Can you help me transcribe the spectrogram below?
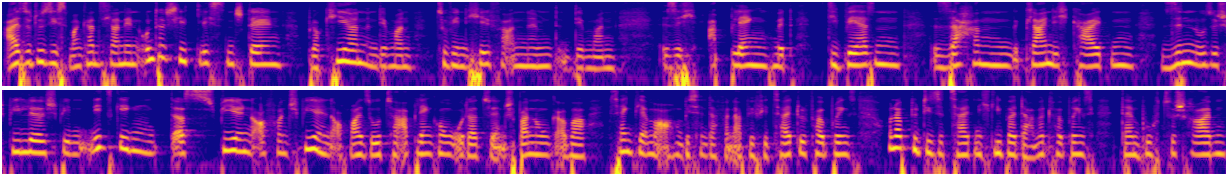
Also du siehst, man kann sich an den unterschiedlichsten Stellen blockieren, indem man zu wenig Hilfe annimmt, indem man sich ablenkt mit diversen Sachen, Kleinigkeiten, sinnlose Spiele spielen. Nichts gegen das Spielen auch von Spielen, auch mal so zur Ablenkung oder zur Entspannung, aber es hängt ja immer auch ein bisschen davon ab, wie viel Zeit du verbringst und ob du diese Zeit nicht lieber damit verbringst, dein Buch zu schreiben,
